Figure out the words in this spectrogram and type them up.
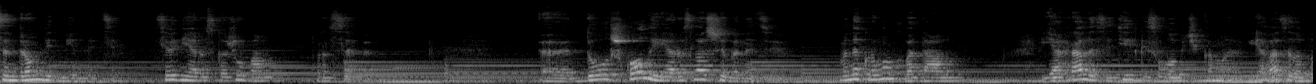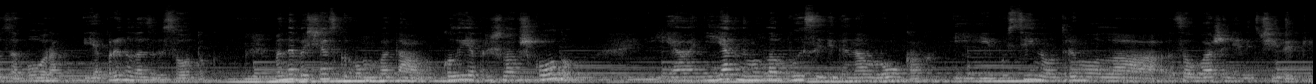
Синдром відмінниці. Сьогодні я розкажу вам про себе. Е, До школи я росла шибеницею. Мене кругом хватало. Я гралася тільки з хлопчиками, я лазила по заборах, я пригала з висоток. Мене весь час кругом хватало. Коли я прийшла в школу, я ніяк не могла висидіти на уроках і постійно отримувала зауваження від вчительки.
